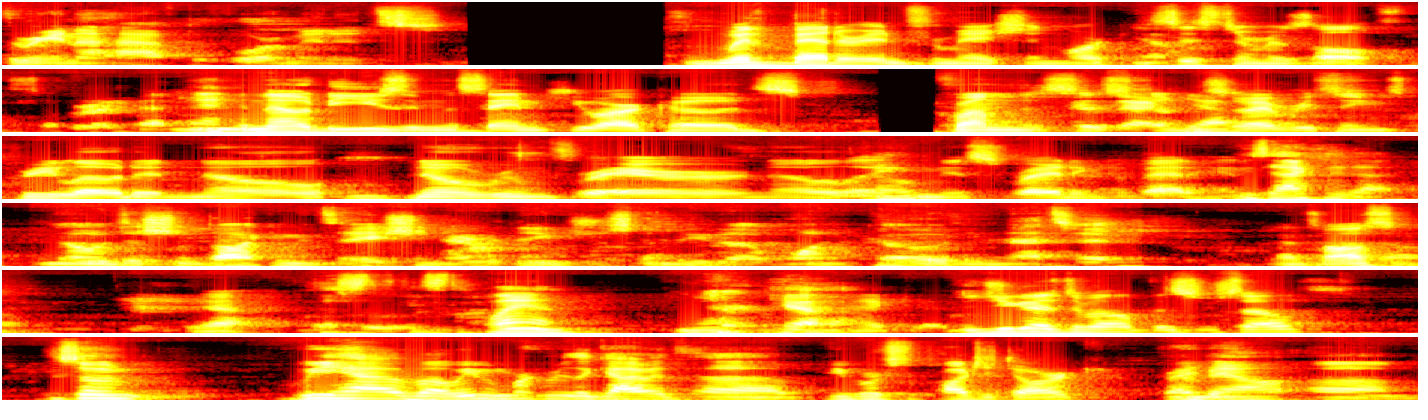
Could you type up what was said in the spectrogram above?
three and a half to four minutes. with better information, more consistent results, and stuff like that. And- And, that would be using the same QR codes from the system, Exactly. so everything's preloaded. No, no room for error. No like Nope. miswriting of bad hand. Exactly that. No additional documentation. Everything's just going to be that one code, and that's it. That's awesome. Yeah. That's, that's the plan. Yeah. Yeah. Did you guys develop this yourselves? So we have uh, we've been working with a guy with uh, he works for Project Arc right now. Um,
